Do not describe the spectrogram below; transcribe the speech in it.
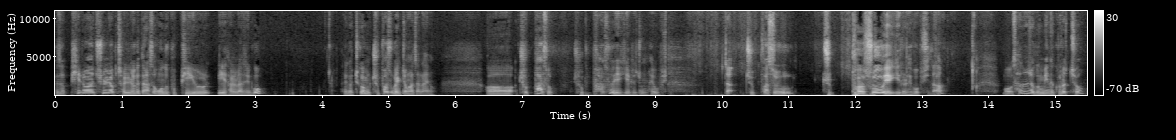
그래서 필요한 출력 전력에 따라서 온오프 비율이 달라지고 그러니까 지금 주파수가 일정하잖아요. 어, 주파수, 주파수 얘기를 좀 해봅시다. 자, 주파수, 주파수 얘기를 해봅시다. 뭐 사전적 의미는 그렇죠.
